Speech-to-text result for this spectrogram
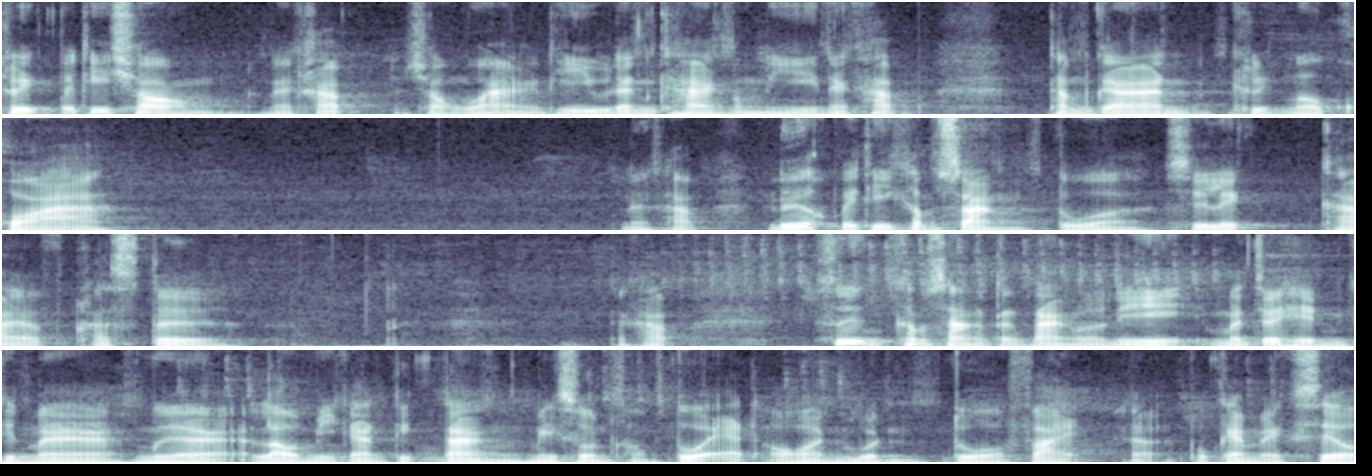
คลิกไปที่ช่องนะครับ ช่องว่างที่อยู่ด้านข้างตรงนี้นะครับ ทำการคลิกเมาส์ขวานะครับเลือกไปที่คำสั่งตัว select kind of cluster นะครับซึ่งคำสั่งต่างๆ เหล่านี้มันจะเห็นขึ้นมาเมื่อเรามีการติดตั้งในส่วนของตัว add-on บนตัวไฟล์โปรแกรม Excel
